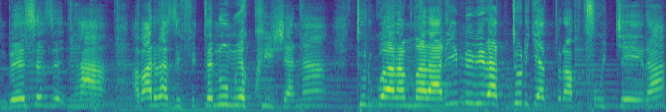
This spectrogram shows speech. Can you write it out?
mbese nta abari bazifite n'umwe ku ijana. Turwara malariya imibiri iraturya turapfukera.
